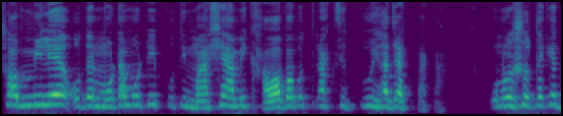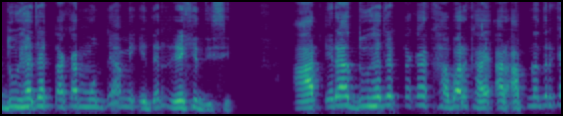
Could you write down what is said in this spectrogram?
সব মিলে ওদের মোটামুটি প্রতি মাসে আমি খাওয়া বাবদ রাখছি দুই হাজার টাকা। পনেরোশো থেকে দুই হাজার টাকার মধ্যে আমি এদের রেখে দিছি। আর এরা দুই হাজার টাকার খাবার খায়, আর আপনাদেরকে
